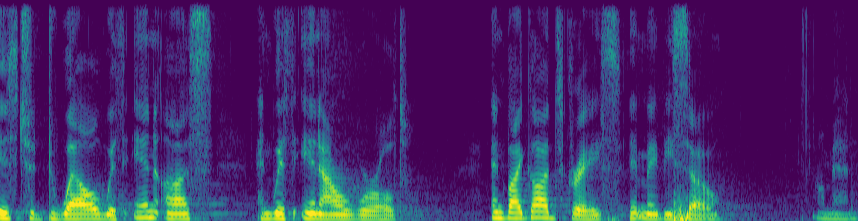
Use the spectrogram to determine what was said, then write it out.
is to dwell within us and within our world. And by God's grace, it may be so. Amen.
